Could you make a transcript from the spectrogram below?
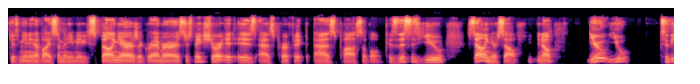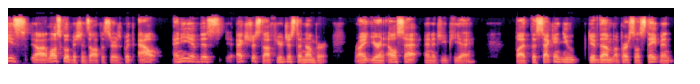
gives me any advice on any maybe spelling errors or grammar errors. Just make sure it is as perfect as possible because this is you selling yourself. You know, you you to these uh, law school admissions officers without any of this extra stuff you're just a number right you're an lsat and a gpa but the second you give them a personal statement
